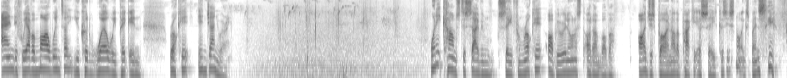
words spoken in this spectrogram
And if we have a mild winter, you could well be picking rocket in January. When it comes to saving seed from rocket, I'll be really honest, I don't bother. I just buy another packet of seed because it's not expensive.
